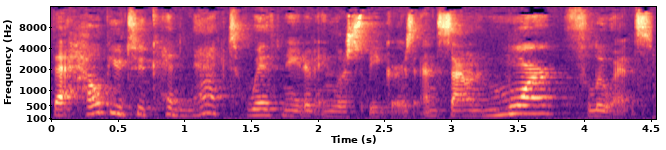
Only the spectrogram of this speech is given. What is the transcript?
that help you to connect with native English speakers and sound more fluent.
